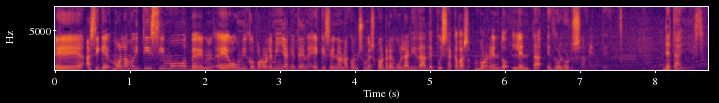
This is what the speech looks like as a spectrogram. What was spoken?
Eh, así que mola moitísimo, ben, eh, o único problemiña que ten é que se non a consumes con regularidade, pois acabas morrendo lenta e dolorosamente. Detalles.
